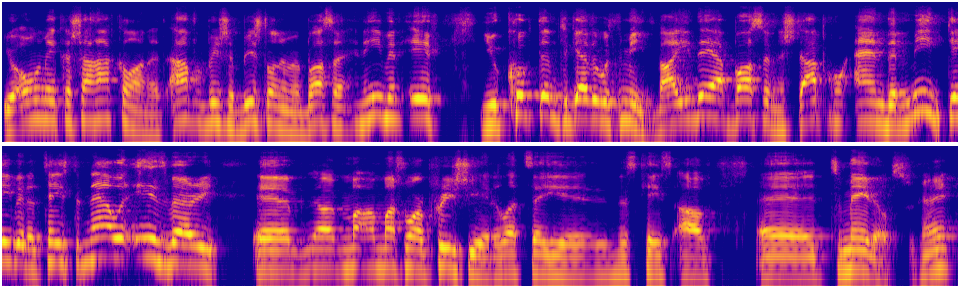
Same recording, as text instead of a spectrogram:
you only make a shehakol on it. And even if you cook them together with meat, and the meat gave it a taste, and now it is very uh, much more appreciated. Let's say uh, in this case of uh, tomatoes, okay,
